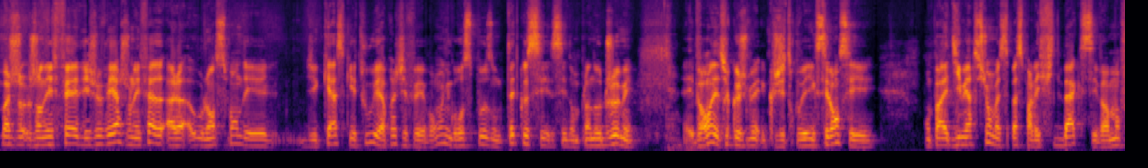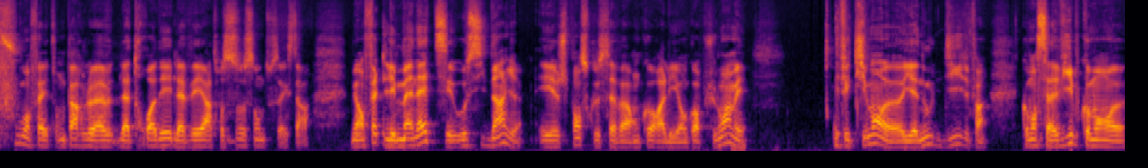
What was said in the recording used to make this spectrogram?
Moi, j'en ai fait des jeux VR, j'en ai fait au lancement des, des casques et tout, et après j'ai fait vraiment une grosse pause. Donc peut-être que c'est dans plein d'autres jeux, mais et vraiment des trucs que j'ai trouvé excellents, c'est on parlait d'immersion, mais ça passe par les feedbacks, c'est vraiment fou en fait. On parle de la 3D, de la VR 360, tout ça, etc. Mais en fait, les manettes, c'est aussi dingue, et je pense que ça va encore aller encore plus loin, mais effectivement, euh, Yannou dit, enfin, comment ça vibre, comment euh,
